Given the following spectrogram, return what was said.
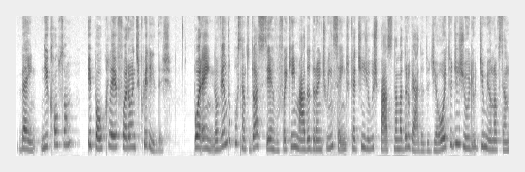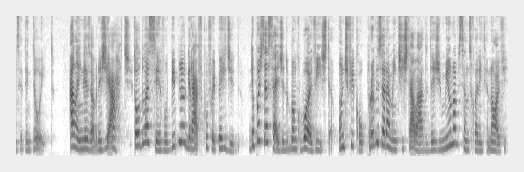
Ben Nicholson e Paul Klee foram adquiridas. Porém, 90% do acervo foi queimado durante o incêndio que atingiu o espaço na madrugada do dia 8 de julho de 1978. Além das obras de arte, todo o acervo bibliográfico foi perdido. Depois da sede do Banco Boa Vista, onde ficou provisoriamente instalado desde 1949,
